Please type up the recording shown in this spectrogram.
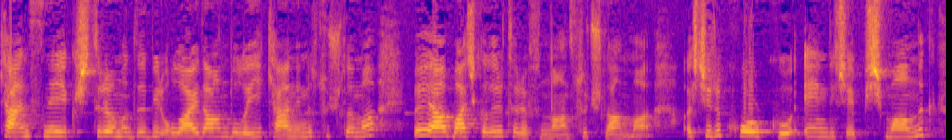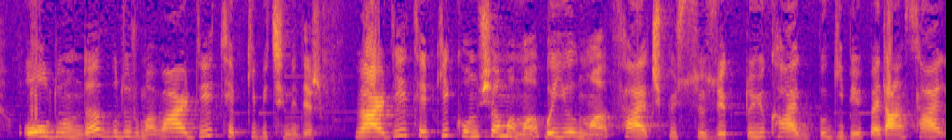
kendisine yakıştıramadığı bir olaydan dolayı kendini suçlama veya başkaları tarafından suçlanma, aşırı korku, endişe, pişmanlık olduğunda bu duruma verdiği tepki biçimidir. Verdiği tepki konuşamama, bayılma, felç, güçsüzlük, duyu kaybı gibi bedensel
